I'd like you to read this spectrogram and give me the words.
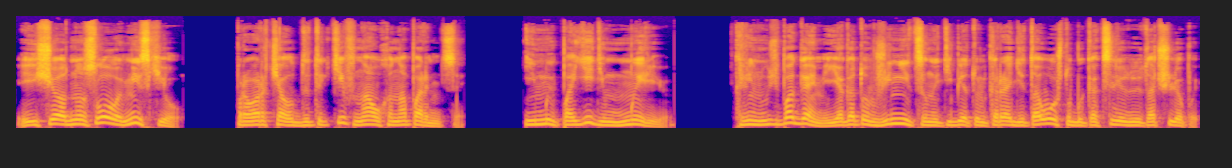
«И еще одно слово, мисс Хилл», — проворчал детектив на ухо напарницы. «И мы поедем в мэрию. Клянусь богами, я готов жениться на тебе только ради того, чтобы как следует отшлепать».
